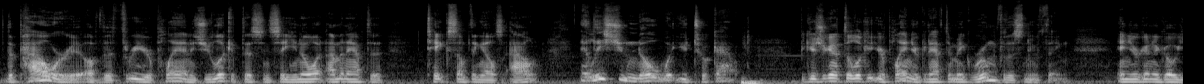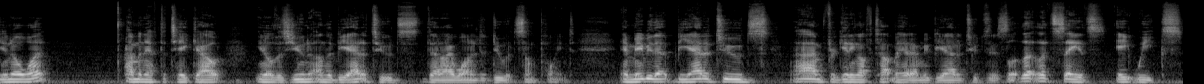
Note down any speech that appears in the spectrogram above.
the power of the three year plan is you look at this and say, you know what, I'm going to have to take something else out. At least you know what you took out because you're going to have to look at your plan. You're going to have to make room for this new thing. And you're going to go, you know what, I'm going to have to take out, you know, this unit on the Beatitudes that I wanted to do at some point. And maybe that Beatitudes I'm forgetting off the top of my head how many Beatitudes is. Let, us say it's eight weeks,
